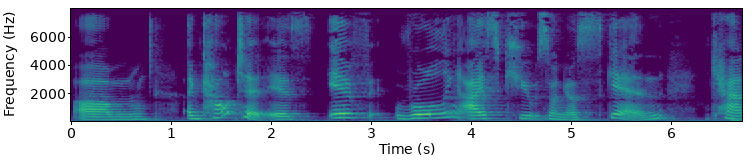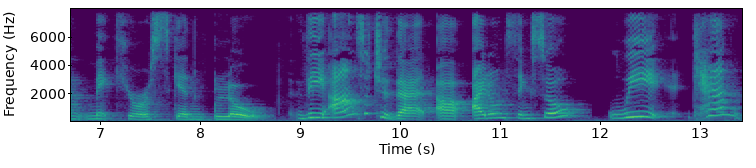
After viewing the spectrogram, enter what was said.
um, encountered is if rolling ice cubes on your skin can make your skin glow. The answer to that, uh, I don't think so we can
